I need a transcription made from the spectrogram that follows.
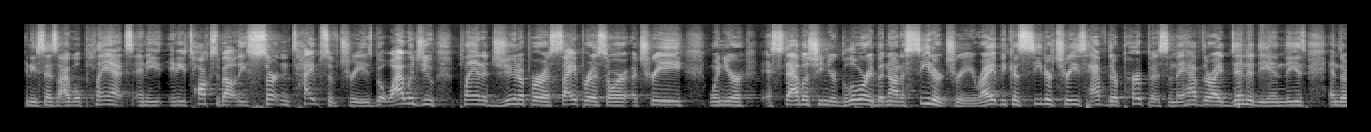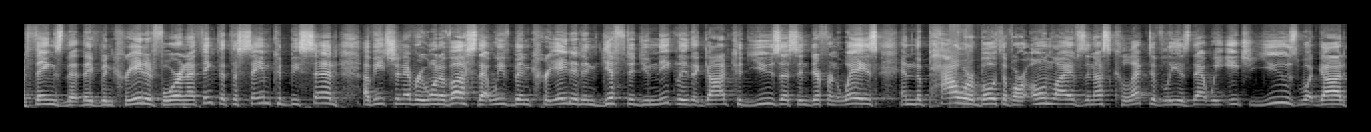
and he says, I will plant, and he, and he talks about these certain types of trees, but why would you plant a juniper, a cypress, or a tree when you're establishing your glory, but not a cedar tree, right? Because cedar trees have their purpose and they have their identity and these and they're things that they've been created for. And I think that the same could be said of each and every one of us, that we've been created and gifted uniquely, that God could use us in different ways. And the power both of our own lives and us collectively is that we each use what God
